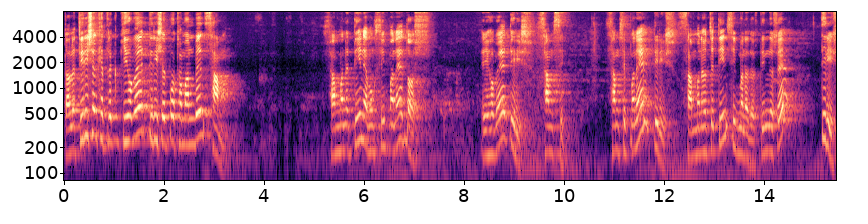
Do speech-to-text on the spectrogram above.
তাহলে তিরিশের ক্ষেত্রে কি হবে? তিরিশের প্রথম আনবেন সাম। সাম মানে তিন এবং সিপ মানে দশ। এই হবে তিরিশ। সামসিপ সামসিপ মানে তিরিশ। সাম মানে হচ্ছে তিন, সিপ মানে দশ। তিন দশে তিরিশ।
